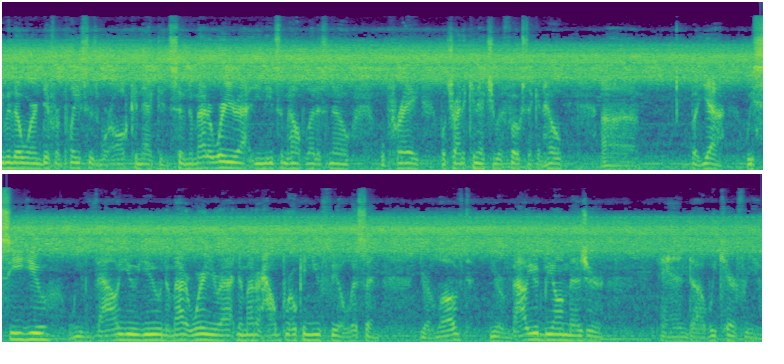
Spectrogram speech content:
Even though we're in different places, we're all connected. So no matter where you're at, you need some help, let us know. We'll pray. We'll try to connect you with folks that can help. Uh, but yeah, we see you. We value you no matter where you're at, no matter how broken you feel. Listen, you're loved. You're valued beyond measure. And uh, we care for you.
